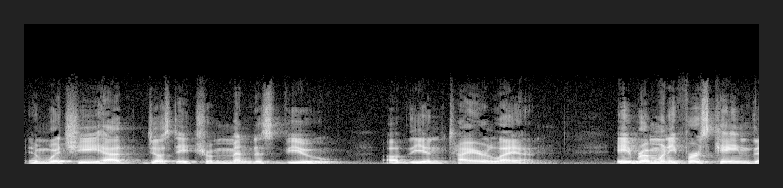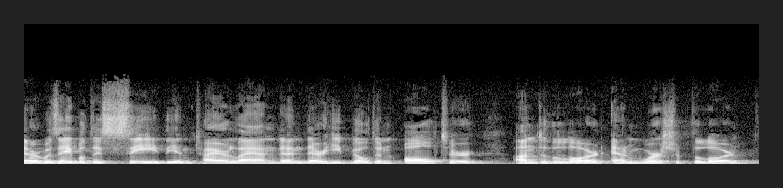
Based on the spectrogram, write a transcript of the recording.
in which he had just a tremendous view of the entire land. Abram, when he first came there, was able to see the entire land, and there he built an altar unto the Lord and worshiped the Lord.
